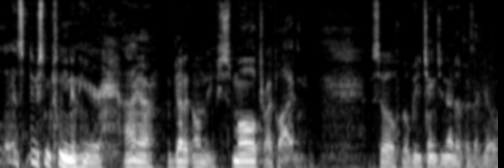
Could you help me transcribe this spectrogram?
let's do some cleaning here. I, uh, I've got it on the small tripod, so we'll be changing that up as I go.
